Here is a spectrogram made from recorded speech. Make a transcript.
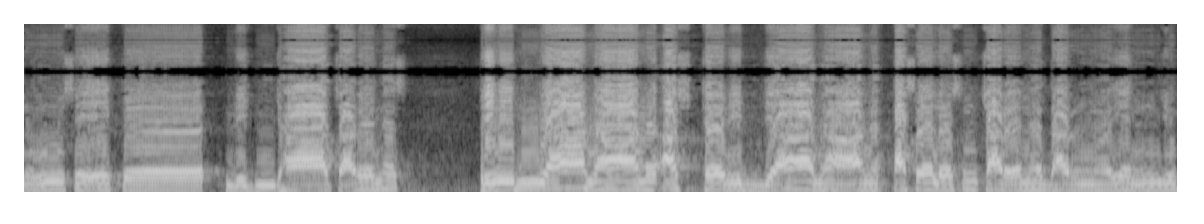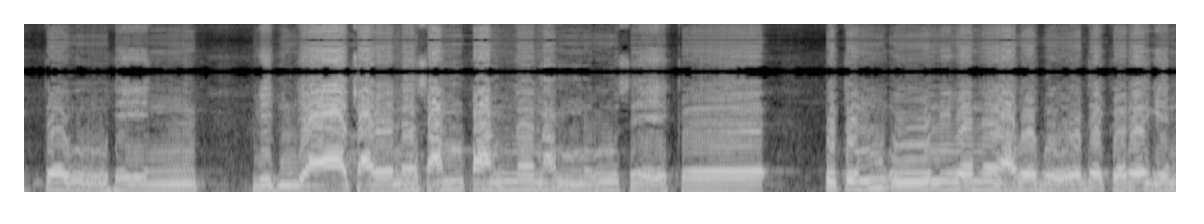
වූසේක විඤ්ඤාචරණ ත්‍රිවිද්‍යා ඥාන අෂ්ඨ විද්‍යා ඥාන පසලොස් චරණ ධර්මයෙන් යුක්ත වූ හේයින් විද්‍යාචරණ සම්පන්න නම් වූසේක. උතුම් වූ නිවන අවබෝධ කරගෙන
